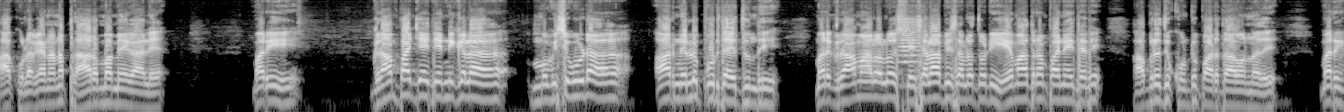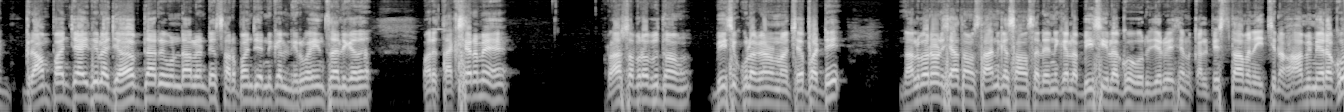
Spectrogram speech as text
ఆ కులగణన ప్రారంభమే కాలే. మరి గ్రామ పంచాయతీ ఎన్నికల ముగిసి కూడా ఆరు నెలలు పూర్తవుతుంది. మరి గ్రామాలలో స్పెషల్ ఆఫీసర్లతో ఏమాత్రం పని అవుతుంది అభివృద్ధి కుంటు పడుతూ ఉన్నది. మరి గ్రామ పంచాయతీల జవాబుదారీ ఉండాలంటే సర్పంచ్ ఎన్నికలు నిర్వహించాలి కదా. మరి తక్షణమే రాష్ట్ర ప్రభుత్వం బీసీ కులగణన చేపట్టి నలభై రెండు శాతం స్థానిక సంస్థల ఎన్నికల బీసీలకు రిజర్వేషన్ కల్పిస్తామని ఇచ్చిన హామీ మేరకు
